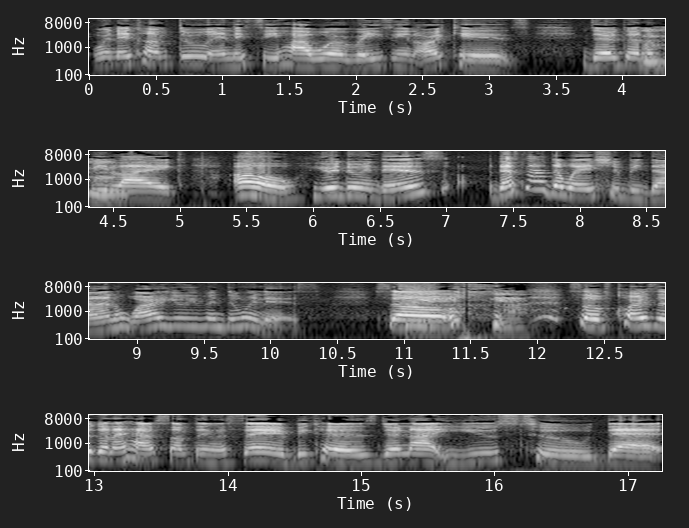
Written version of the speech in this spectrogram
when they come through and they see how we're raising our kids, they're gonna mm-hmm. be like, "Oh, you're doing this? That's not the way it should be done. Why are you even doing this?" So, yeah, yeah. so of course they're gonna have something to say because they're not used to that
